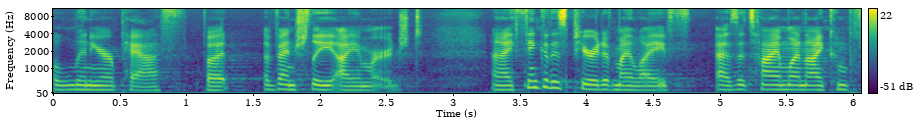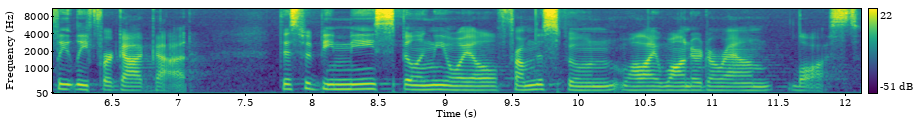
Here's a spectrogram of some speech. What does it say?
a linear path, but eventually I emerged. And I think of this period of my life as a time when I completely forgot God. This would be me spilling the oil from the spoon while I wandered around lost.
